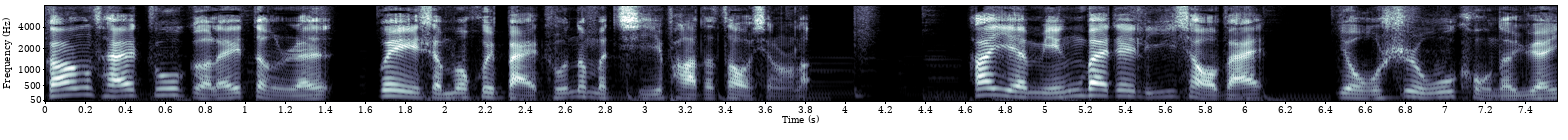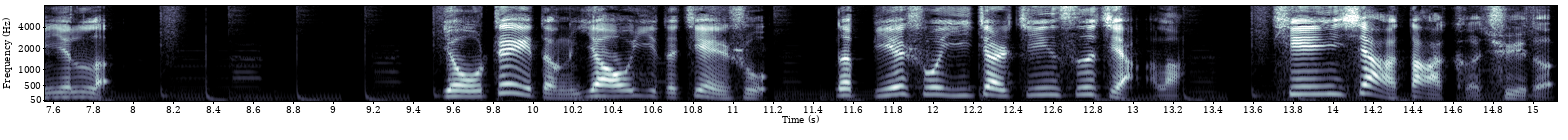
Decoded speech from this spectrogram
刚才诸葛雷等人为什么会摆出那么奇葩的造型了。他也明白这李小白有恃无恐的原因了。有这等妖异的剑术。那别说一件金丝甲了，天下大可去得。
